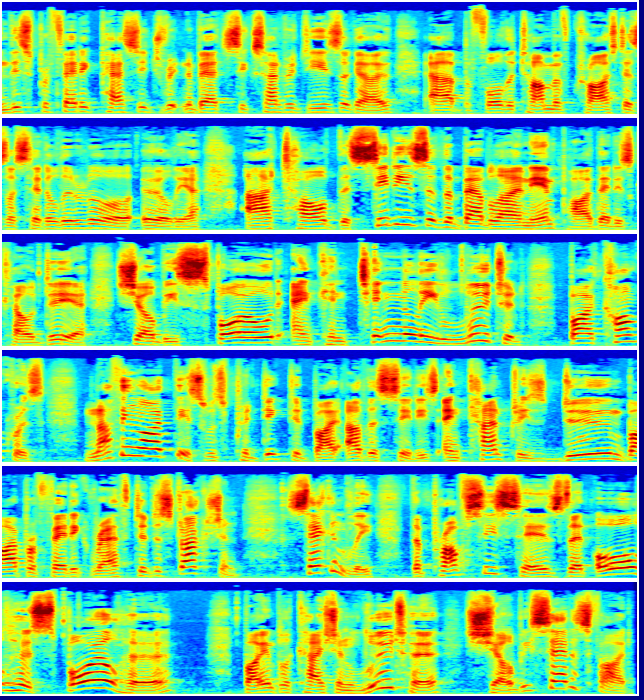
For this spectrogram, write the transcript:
In this prophetic passage, written about 600 years ago, uh, before the time of Christ, as I said a little earlier, are told the cities of the Babylonian Empire, that is Chaldea, shall be spoiled and continually looted by conquerors. Nothing like this was predicted by other cities and countries doomed by prophetic wrath to destruction. Secondly, the prophecy says that all who spoil her, by implication, loot her, shall be satisfied.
